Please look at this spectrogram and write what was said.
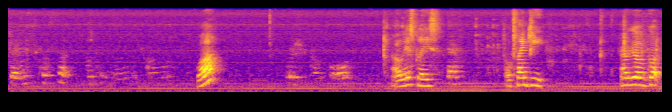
Dennis Costa, what's his name? What? Oh yes, please. Oh, thank you. There we go. I've got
